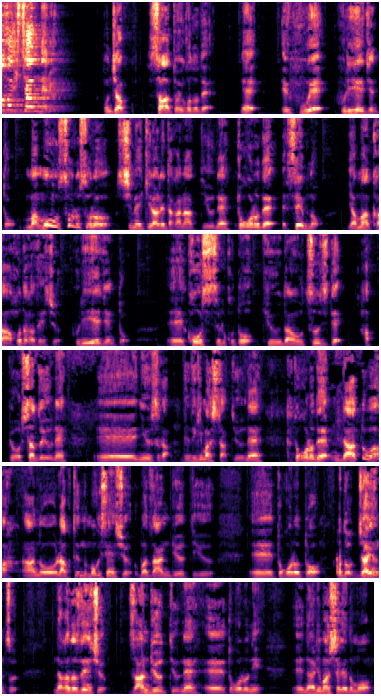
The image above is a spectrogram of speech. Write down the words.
外崎チャンネルこんにちは。さあ、ということで、ね、FA、フリーエージェント。まあ、もうそろそろ締め切られたかなっていうね、ところで、西武の山川穂高選手、フリーエージェント、えー、行使することを球団を通じて発表したというね、えー、ニュースが出てきましたというね、ところで、で、あとは、あの、楽天の茂木選手は残留っていう、えー、ところと、あと、ジャイアンツ、中田選手、残留っていうね、えー、ところに、えー、なりましたけども、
